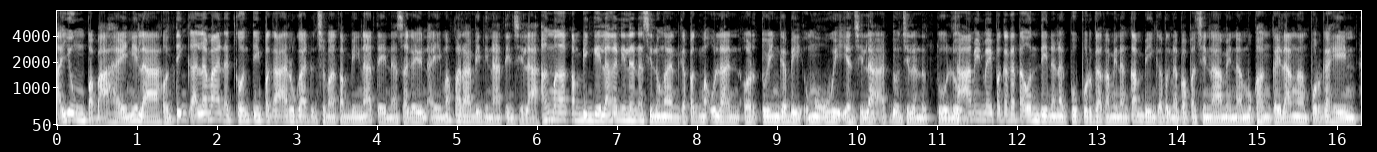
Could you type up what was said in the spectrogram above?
ay yung pabahay nila, konting kaalaman at konting pag-aaruga dun sa mga kambing natin na sa gayon ay maparami din natin sila. Ang mga kambing kailangan nila ng silungan kapag maulan or tuwing gabi, umuwi yan sila at doon sila natutulog. Sa amin may pagkakataon din na nagpupurga kami ng kambing kapag napapansin namin na mukhang kailangang purgahin,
